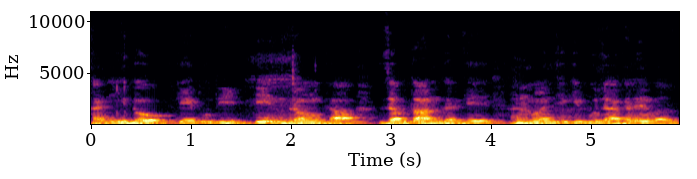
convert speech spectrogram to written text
शनि, दो केतु तीन तीन ग्रहों का जब दान करके हनुमान जी की पूजा करें बल।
